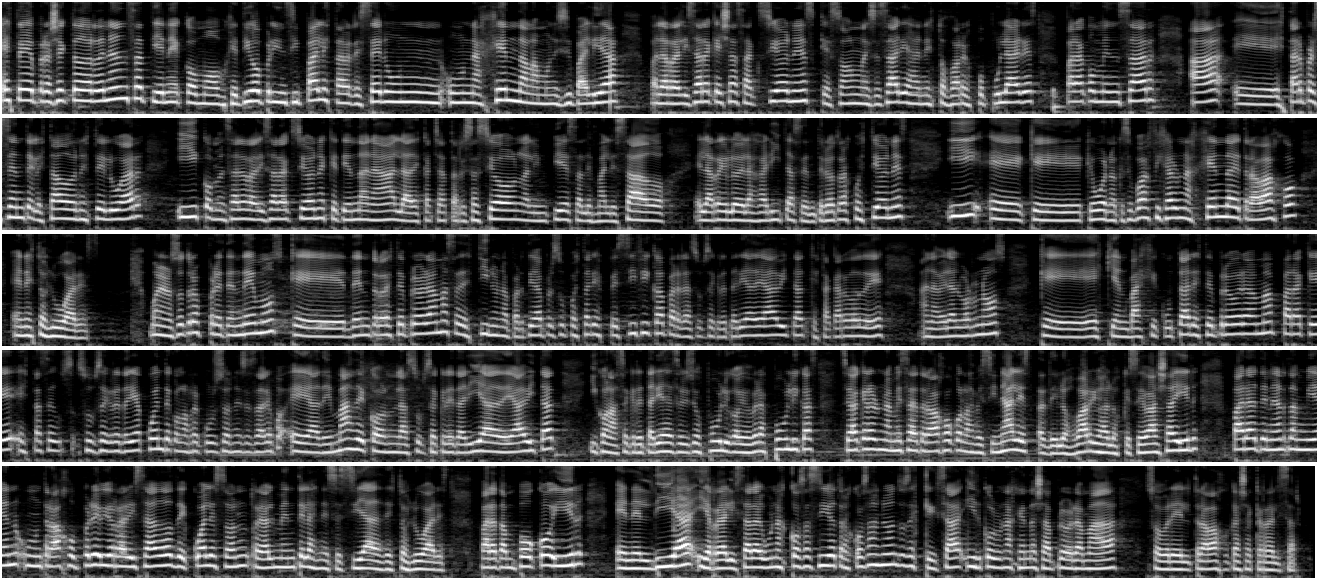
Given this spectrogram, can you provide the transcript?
Este proyecto de ordenanza tiene como objetivo principal establecer una agenda en la municipalidad para realizar aquellas acciones que son necesarias en estos barrios populares para comenzar a eh, estar presente el Estado en este lugar y comenzar a realizar acciones que tiendan a la descachatarrización, la limpieza, el desmalezado, el arreglo de las garitas, entre otras cuestiones, y eh, que, bueno, que se pueda fijar una agenda de trabajo en estos lugares. Bueno, nosotros pretendemos que dentro de este programa se destine una partida presupuestaria específica para la Subsecretaría de Hábitat, que está a cargo de Anabel Albornoz, que es quien va a ejecutar este programa para que esta subsecretaría cuente con los recursos necesarios, eh, además de con la Subsecretaría de Hábitat y con las Secretarías de Servicios Públicos y Obras Públicas, se va a crear una mesa de trabajo con las vecinales de los barrios a los que se vaya a ir para tener también un trabajo previo realizado de cuáles son realmente las necesidades de estos lugares, tampoco ir en el día y realizar algunas cosas sí y otras cosas no, entonces quizá ir con una agenda ya programada sobre el trabajo que haya que realizar.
